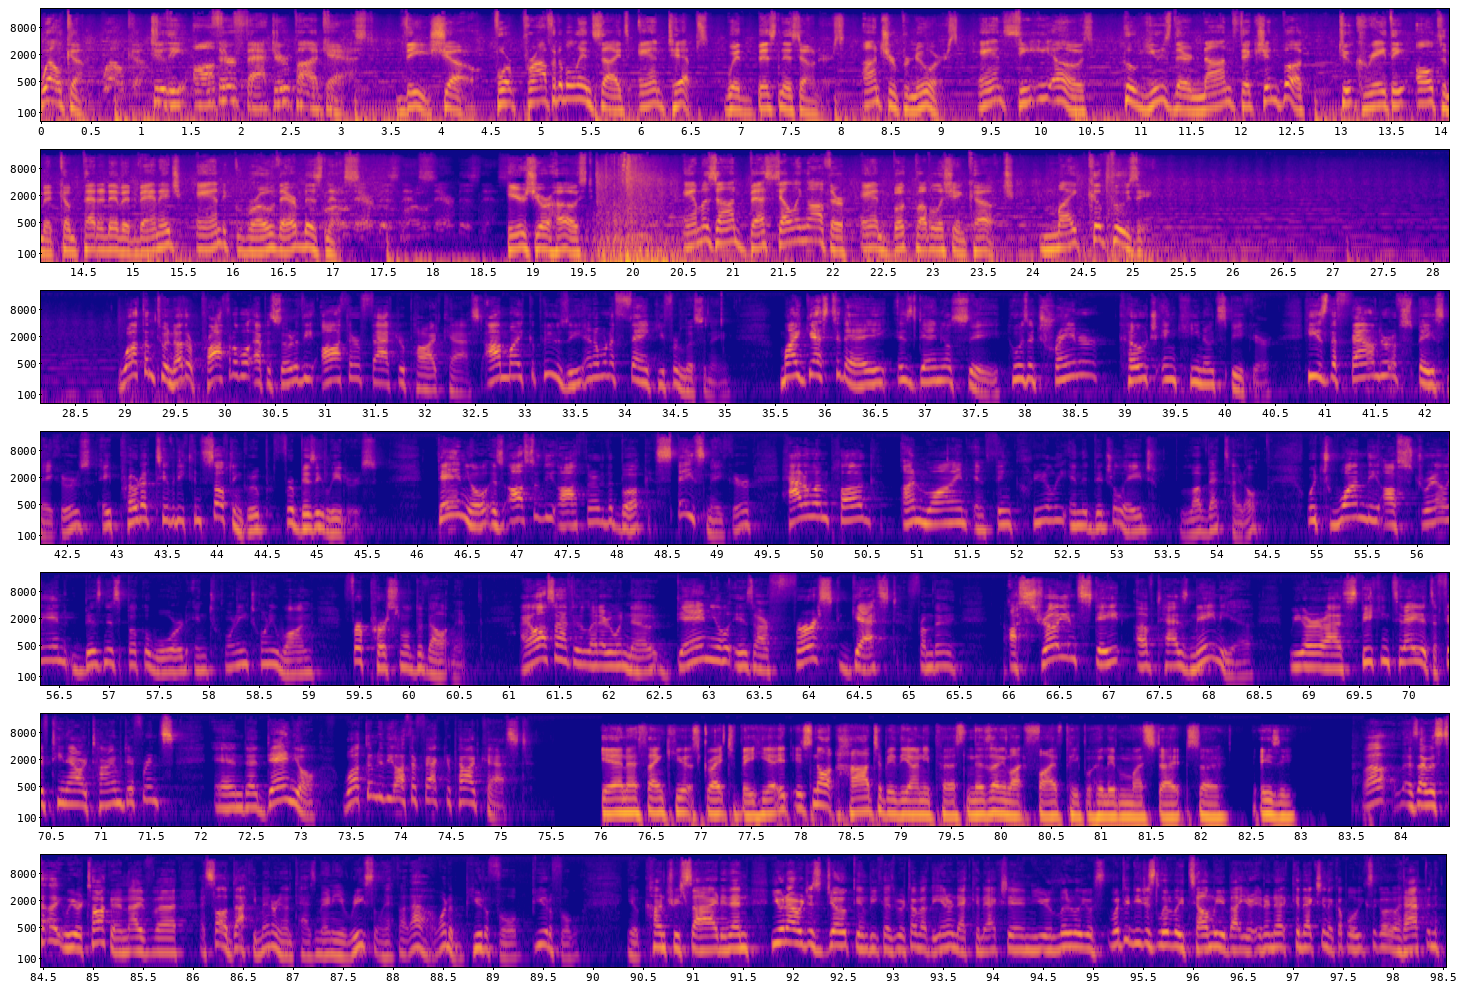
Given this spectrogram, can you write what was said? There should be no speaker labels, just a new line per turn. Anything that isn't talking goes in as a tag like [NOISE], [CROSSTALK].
Welcome, welcome to the Author Factor Podcast, the show for profitable insights and tips with business owners, entrepreneurs, and CEOs who use their nonfiction book to create the ultimate competitive advantage and grow their business. Here's your host, Amazon best-selling author and book publishing coach, Mike Capuzzi.
Welcome to another profitable episode of the Author Factor Podcast. I'm Mike Capuzzi, and I want to thank you for listening. My guest today is Daniel Sih, who is a trainer, coach, and keynote speaker. He is the founder of Spacemakers, a productivity consulting group for busy leaders. Daniel is also the author of the book Spacemaker How to Unplug, Unwind, and Think Clearly in the Digital Age. Love that title which won the Australian Business Book Award in 2021 for personal development. I also have to let everyone know Daniel is our first guest from the Australian state of Tasmania. We are uh, speaking today, it's a 15 hour time difference. And uh, Daniel, welcome to the Author Factor podcast.
Yeah, no, thank you. It's great to be here. It, it's not hard to be the only person. There's only like five people who live in my state, so easy.
Well, as I was telling, we were talking, and I've uh, I saw a documentary on Tasmania recently. I thought, oh, what a beautiful, beautiful, you know, countryside. And then you and I were just joking because we were talking about the internet connection. You literally, what did you just literally tell me about your internet connection a couple weeks ago? What happened?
